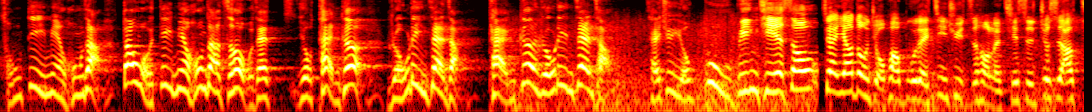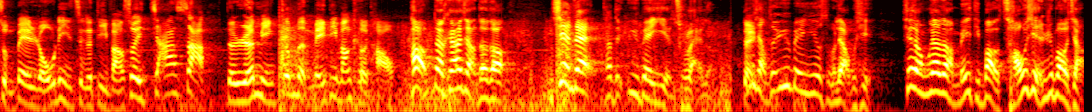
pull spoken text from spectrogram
从地面轰炸。当我地面轰炸之后，我再由坦克蹂躏战场，坦克蹂躏战场。才去由步兵接收。现在幺洞九炮部队进去之后呢，其实就是要准备蹂躏这个地方，所以加萨的人民根本没地方可逃。好，那刚刚讲到的，现在他的预备役也出来了。对，你想这预备役有什么了不起？现在我们要讲媒体报，朝鲜日报讲，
